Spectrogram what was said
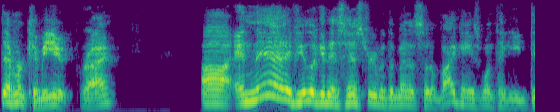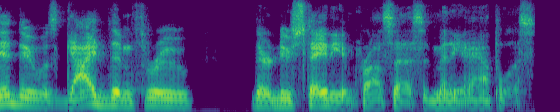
different commute, right? Uh, and then if you look at his history with the Minnesota Vikings, one thing he did do was guide them through their new stadium process in Minneapolis.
